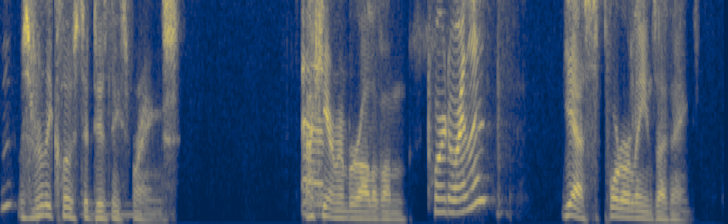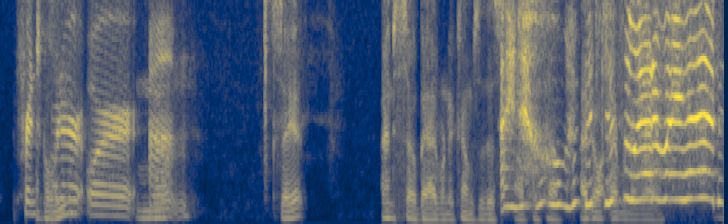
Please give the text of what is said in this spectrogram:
It was really close to Disney Springs. I Uh, can't remember all of them. Port Orleans, Yes, Port Orleans, I think. French I Quarter, or No. um, Say it. I'm so bad when it comes to this. I off the top. know it don't just flew out of my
